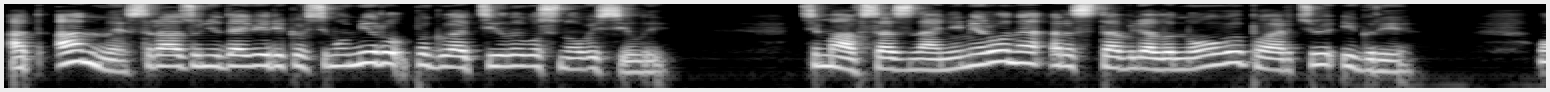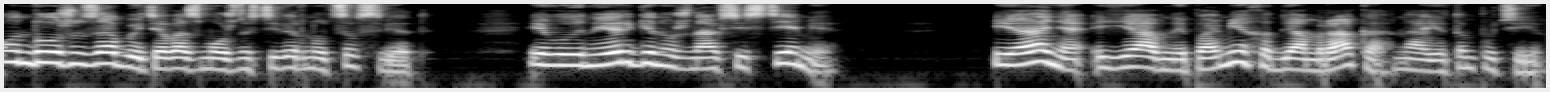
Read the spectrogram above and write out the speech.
от Анны, сразу недоверие ко всему миру поглотило его с новой силой. Тьма в сознании Мирона расставляла новую партию игры. Он должен забыть о возможности вернуться в свет. Его энергия нужна в системе. И Аня — явная помеха для мрака на этом пути.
